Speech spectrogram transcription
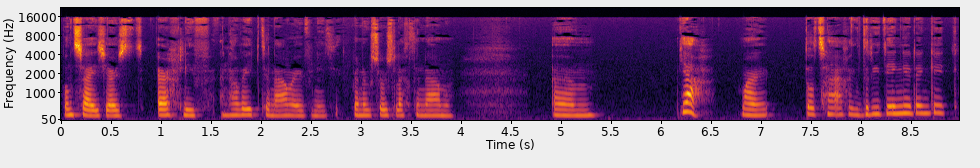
Want zij is juist erg lief. En nou weet ik de naam even niet. Ik ben ook zo slecht in namen. Um, ja, maar dat zijn eigenlijk drie dingen, denk ik.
